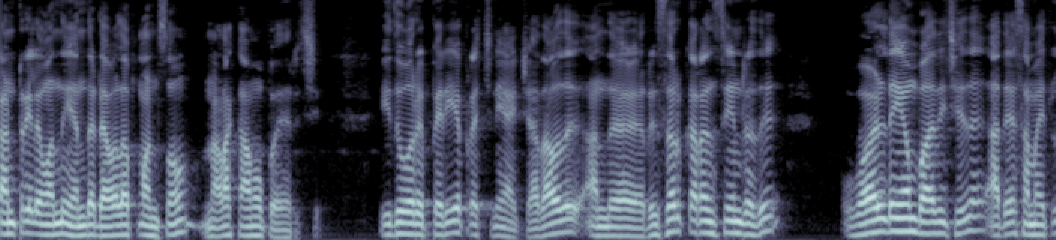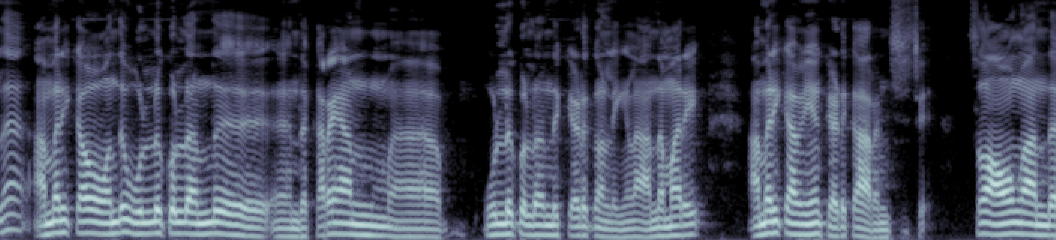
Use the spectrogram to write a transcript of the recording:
கண்ட்ரியில் வந்து எந்த டெவலப்மெண்ட்ஸும் நடக்காமல் போயிடுச்சு இது ஒரு பெரிய பிரச்சனையாயிடுச்சு. அதாவது அந்த ரிசர்வ் கரன்சின்றது வேர்ல்டையும் பாதிச்சுது. அதே சமயத்தில் அமெரிக்காவை வந்து உள்ளுக்குள்ளேருந்து இந்த கரையான் உள்ளுக்குள்ளே உள்ளுக்குள்ளேருந்து கெடுக்கும் இல்லைங்களா? அந்த மாதிரி அமெரிக்காவையும் கெடுக்க ஆரம்பிச்சிச்சு. ஸோ அவங்க அந்த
